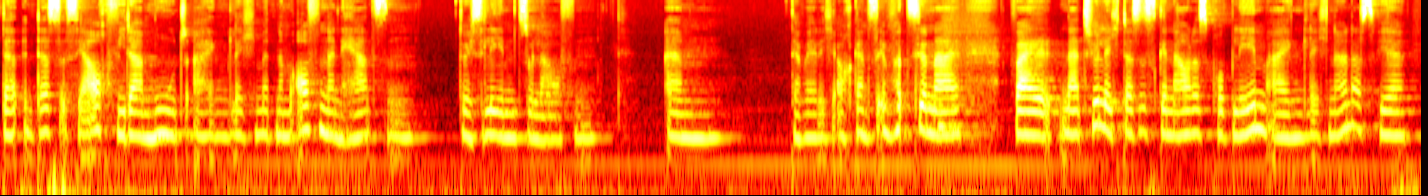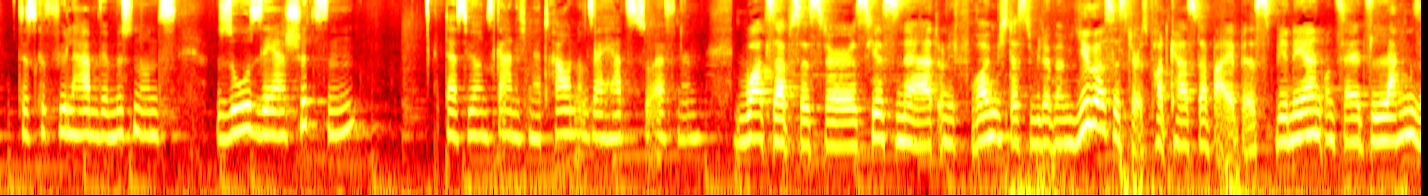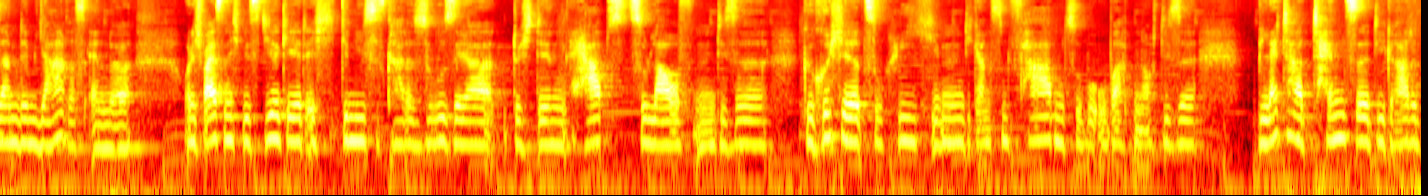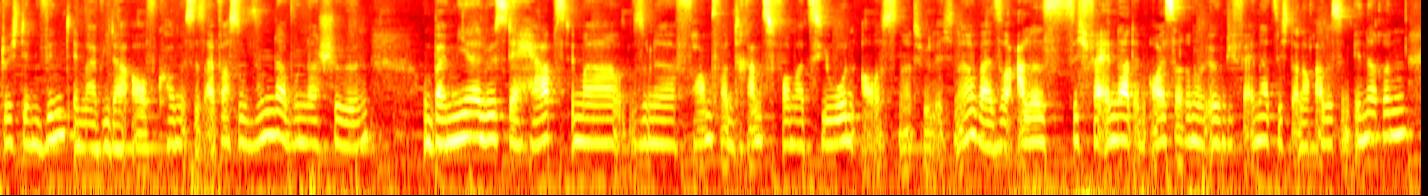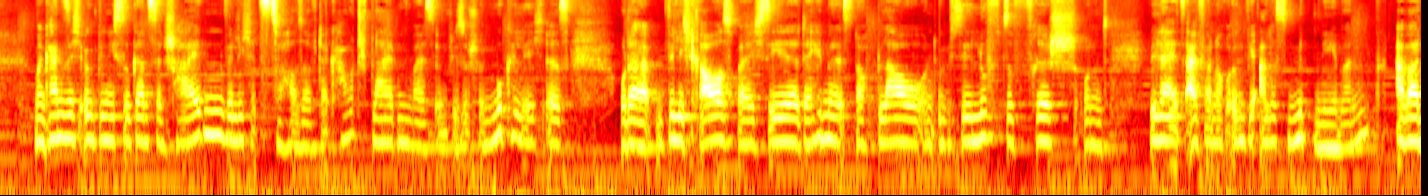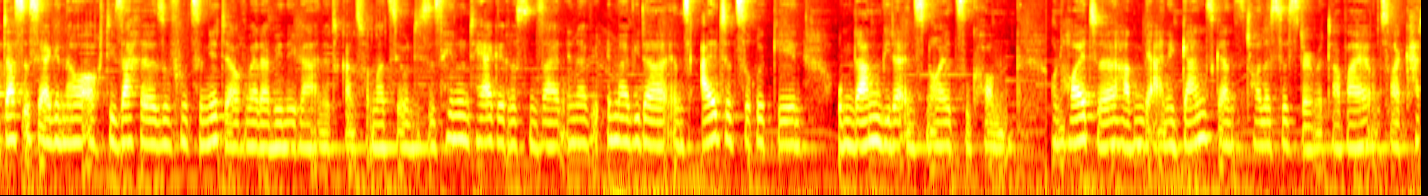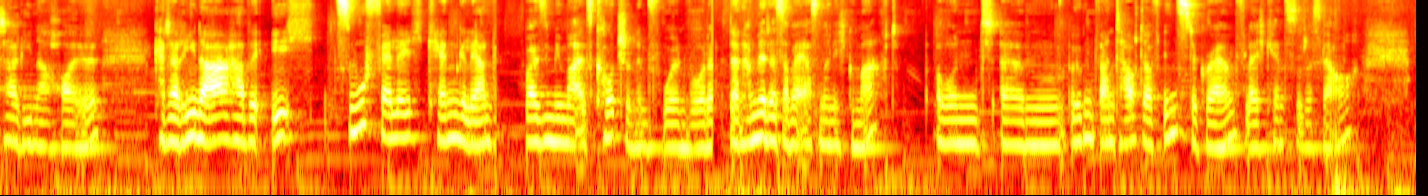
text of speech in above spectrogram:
das ist ja auch wieder Mut eigentlich, mit einem offenen Herzen durchs Leben zu laufen. Ähm, da werde ich auch ganz emotional, weil natürlich, das ist genau das Problem eigentlich, ne? dass wir das Gefühl haben, wir müssen uns so sehr schützen, dass wir uns gar nicht mehr trauen, unser Herz zu öffnen. What's up, Sisters? Hier ist Nat und ich freue mich, dass du wieder beim Hugo Sisters Podcast dabei bist. Wir nähern uns ja jetzt langsam dem Jahresende. Und ich weiß nicht, wie es dir geht. Ich genieße es gerade so sehr, durch den Herbst zu laufen, diese Gerüche zu riechen, die ganzen Farben zu beobachten, auch diese Blättertänze, die gerade durch den Wind immer wieder aufkommen. Es ist einfach so wunder, wunderschön. Und bei mir löst der Herbst immer so eine Form von Transformation aus, natürlich, ne? weil so alles sich verändert im Äußeren und irgendwie verändert sich dann auch alles im Inneren. Man kann sich irgendwie nicht so ganz entscheiden, will ich jetzt zu Hause auf der Couch bleiben, weil es irgendwie so schön muckelig ist oder will ich raus, weil ich sehe, der Himmel ist noch blau und ich sehe Luft so frisch und will da jetzt einfach noch irgendwie alles mitnehmen. Aber das ist ja genau auch die Sache, so funktioniert ja auch mehr oder weniger eine Transformation. Dieses Hin- und Hergerissen sein, immer wieder ins Alte zurückgehen, um dann wieder ins Neue zu kommen. Und heute haben wir eine ganz, ganz tolle Sister mit dabei, und zwar Katharina Holl. Katharina habe ich zufällig kennengelernt, weil sie mir mal als Coachin empfohlen wurde. Dann haben wir das aber erstmal nicht gemacht. Und ähm, irgendwann tauchte auf Instagram, vielleicht kennst du das ja auch,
